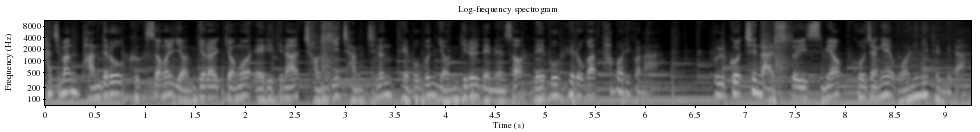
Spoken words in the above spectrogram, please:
하지만 반대로 극성을 연결할 경우 LED나 전기 장치는 대부분 연기를 내면서 내부 회로가 타버리거나 불꽃이 날 수도 있으며 고장의 원인이 됩니다.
